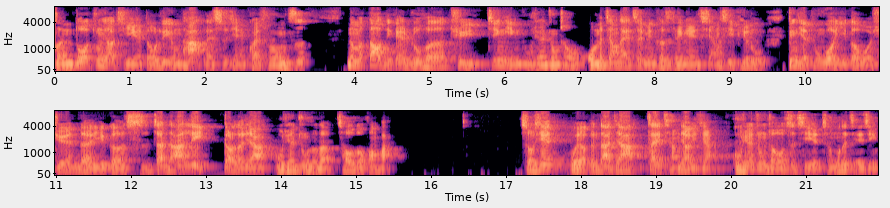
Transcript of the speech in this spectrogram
很多中小企业都利用它来实现快速融资。那么到底该如何去经营股权众筹？我们将在这门课程里边详细披露，并且通过一个我学员的一个实战的案例，告诉大家股权众筹的操作方法。首先，我要跟大家再强调一下。股权众筹是企业成功的捷径。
